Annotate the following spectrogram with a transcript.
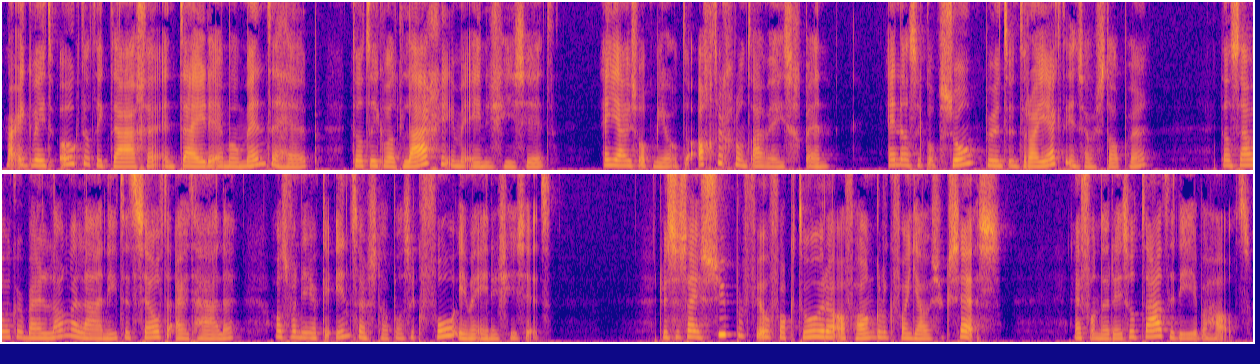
Maar ik weet ook dat ik dagen en tijden en momenten heb dat ik wat lager in mijn energie zit en juist wat meer op de achtergrond aanwezig ben. En als ik op zo'n punt een traject in zou stappen, dan zou ik er bij lange la niet hetzelfde uithalen als wanneer ik erin zou stappen als ik vol in mijn energie zit. Dus er zijn superveel factoren afhankelijk van jouw succes en van de resultaten die je behaalt.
